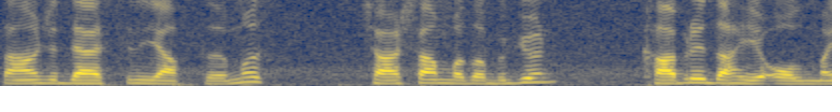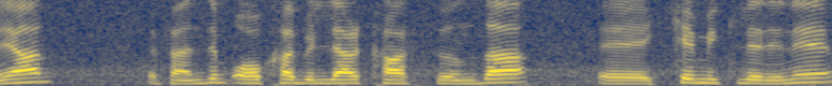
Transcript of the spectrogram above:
daha önce dersini yaptığımız çarşambada bugün kabri dahi olmayan efendim o kabirler kalktığında e, kemiklerini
